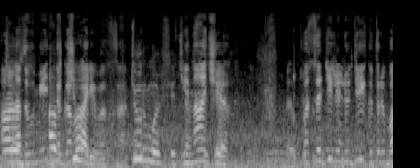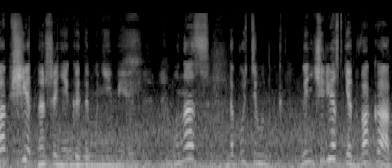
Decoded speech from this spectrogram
Надо уметь а в договариваться. В тюрьмах сейчас Иначе сидят. посадили людей, которые вообще отношения к этому не имеют. У нас, допустим, Гончаревский адвокат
